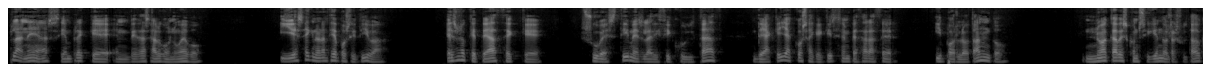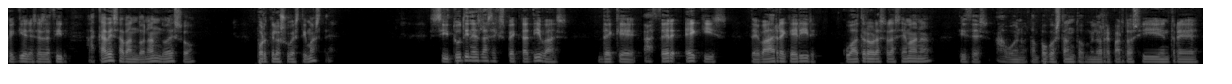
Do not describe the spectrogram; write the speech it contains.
planeas siempre que empiezas algo nuevo. Y esa ignorancia positiva es lo que te hace que subestimes la dificultad de aquella cosa que quieres empezar a hacer y por lo tanto no acabes consiguiendo el resultado que quieres, es decir, acabes abandonando eso porque lo subestimaste. Si tú tienes las expectativas de que hacer X te va a requerir cuatro horas a la semana, dices, ah, bueno, tampoco es tanto, me lo reparto así entre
